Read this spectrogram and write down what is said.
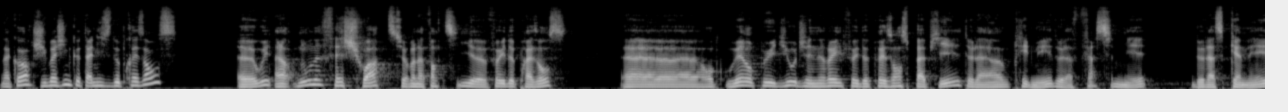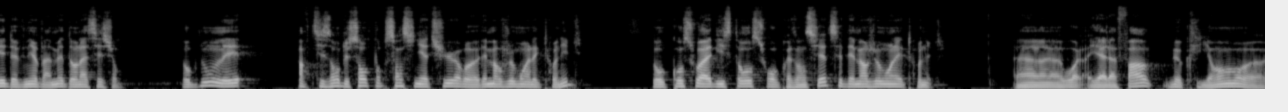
D'accord? J'imagine que ta liste de présence? Euh, oui, alors nous on a fait choix sur la partie euh, feuille de présence. On trouvait un peu idiot de générer une feuille de présence papier, de la imprimer, de la faire signer, de la scanner, de venir la mettre dans la session. Donc nous on est partisans du 100% signature euh, d'émargement électronique. Donc qu'on soit à distance ou en présentiel, c'est de l'émargement électronique. Euh, voilà. Et à la fin, le client euh,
